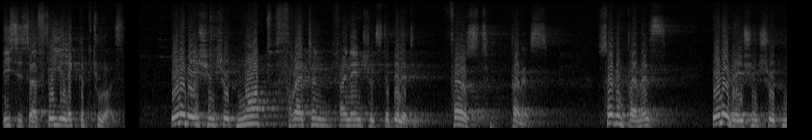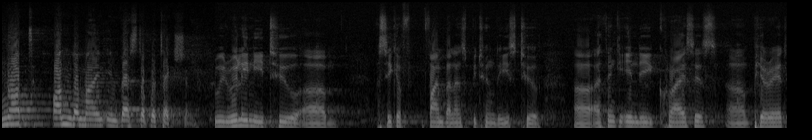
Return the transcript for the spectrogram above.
This is a three-legged tour. Innovation should not threaten financial stability. First premise. Second premise, innovation should not undermine investor protection. We really need to um, seek a fine balance between these two. Uh, I think in the crisis uh, period,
